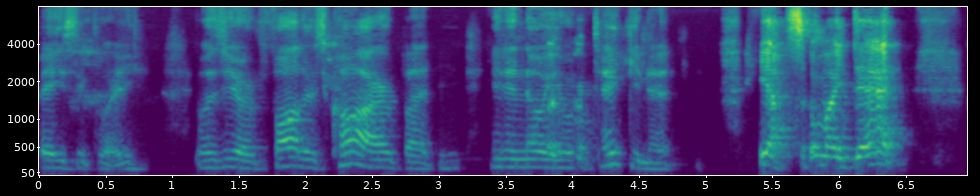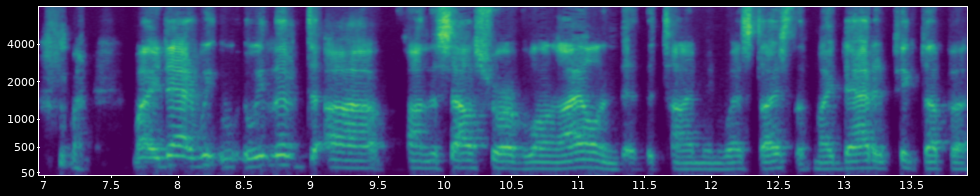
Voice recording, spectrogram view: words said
basically. It was your father's car, but he didn't know you were taking it. Yeah, so my dad, my dad, we, we lived uh, on the south shore of Long Island at the time in West Islip. My dad had picked up a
